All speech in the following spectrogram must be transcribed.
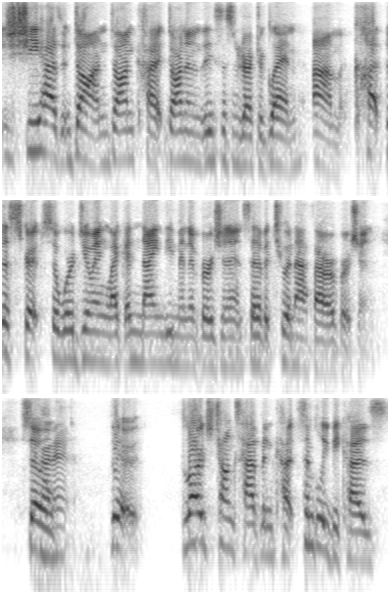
she hasn't Dawn Dawn cut Dawn and the assistant director Glenn um, cut the script so we're doing like a 90 minute version instead of a two and a half hour version so the large chunks have been cut simply because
